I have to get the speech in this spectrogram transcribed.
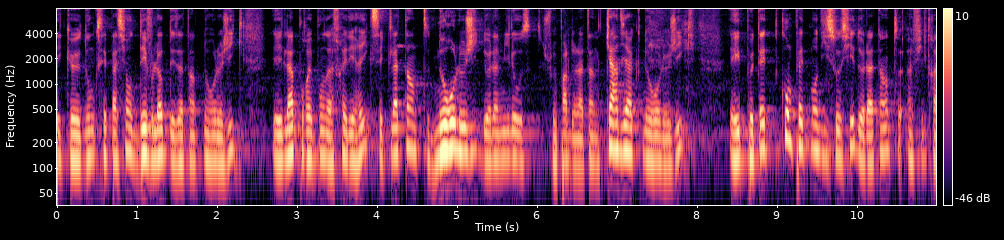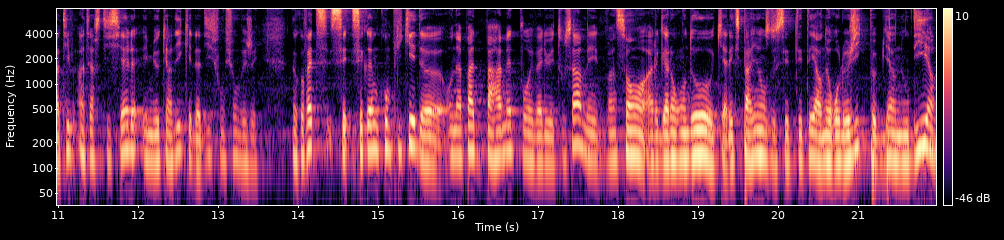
et que donc ces patients développent des atteintes neurologiques. Et là, pour répondre à Frédéric, c'est que l'atteinte neurologique de l'amylose, je parle de l'atteinte cardiaque neurologique, est peut-être complètement dissociée de l'atteinte infiltrative interstitielle et myocardique et de la dysfonction VG. Donc en fait, c'est quand même compliqué. On n'a pas de paramètres pour évaluer tout ça, mais Vincent Algalorondo, qui a l'expérience de ces TTR neurologiques, peut bien nous dire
